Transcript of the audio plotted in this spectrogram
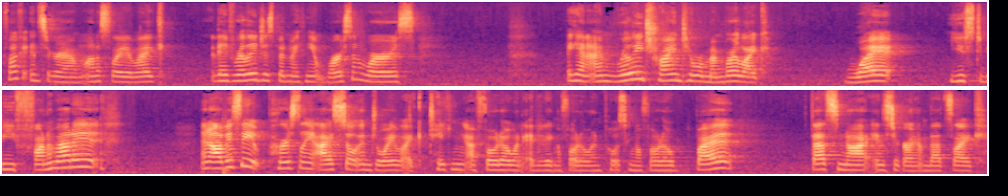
Fuck Instagram, honestly. Like, they've really just been making it worse and worse. Again, I'm really trying to remember, like, what used to be fun about it. And obviously, personally, I still enjoy, like, taking a photo and editing a photo and posting a photo, but that's not Instagram. That's like,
